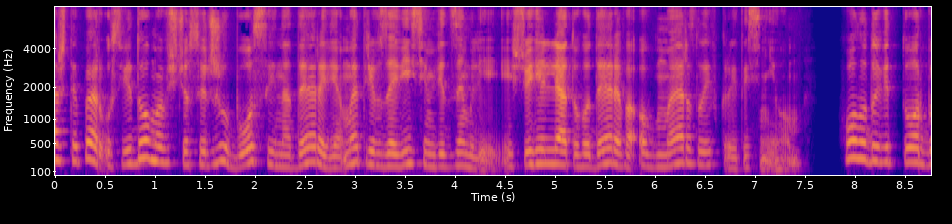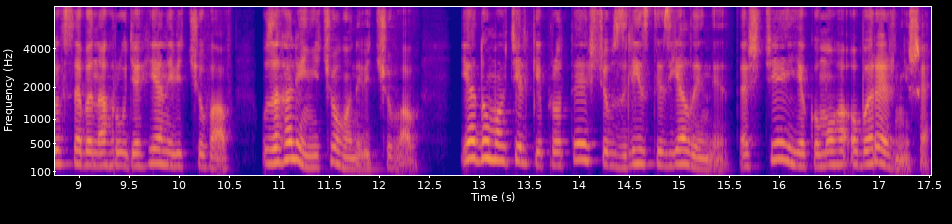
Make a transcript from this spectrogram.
аж тепер усвідомив, що сиджу босий на дереві метрів за вісім від землі, і що гілля того дерева обмерзли й вкрити снігом. Холоду від торби в себе на грудях я не відчував, взагалі нічого не відчував. Я думав тільки про те, щоб злізти з ялини, та ще й якомога обережніше,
